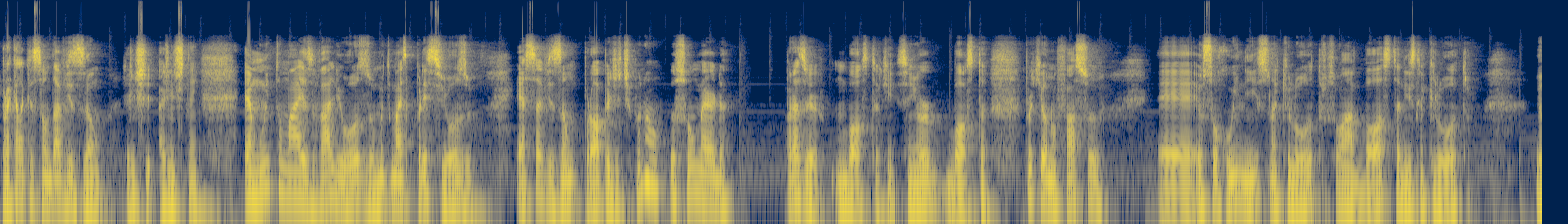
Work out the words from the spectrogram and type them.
Pra aquela questão da visão que a gente, a gente tem. É muito mais valioso, muito mais precioso essa visão própria de tipo, não, eu sou um merda. Prazer, um bosta aqui, senhor bosta. Porque eu não faço é, eu sou ruim nisso, naquilo outro, sou uma bosta nisso, naquilo outro. Eu,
